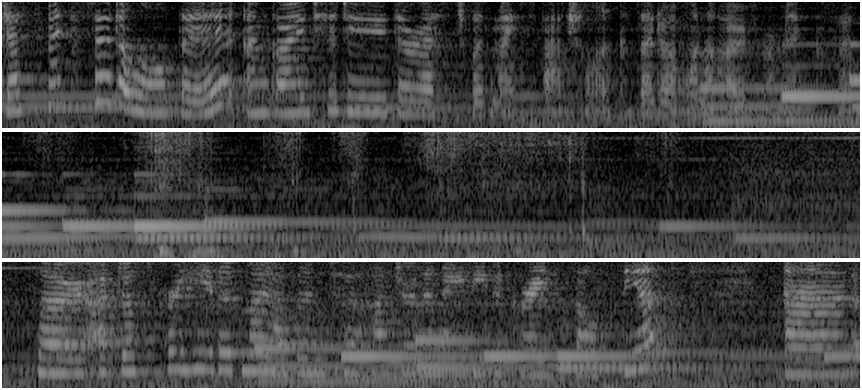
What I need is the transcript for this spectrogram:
Just mixed it a little bit. I'm going to do the rest with my spatula because I don't want to over mix it. So I've just preheated my oven to 180 degrees Celsius and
